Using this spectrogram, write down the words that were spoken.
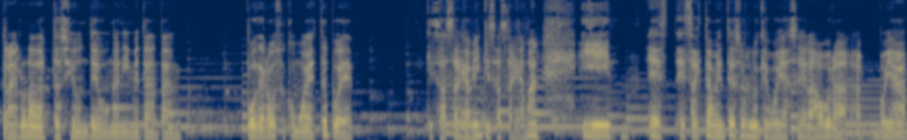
Traer una adaptación de un anime tan, tan poderoso como este, pues quizás salga bien, quizás salga mal. Y es exactamente eso es lo que voy a hacer ahora. Voy a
